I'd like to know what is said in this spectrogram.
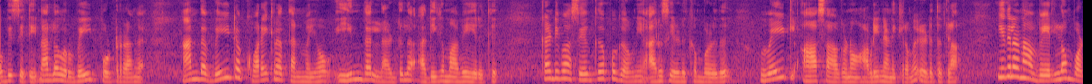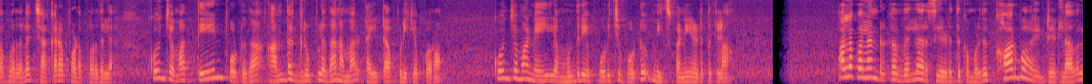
ஒபிசிட்டி நல்ல ஒரு வெயிட் போட்டுடுறாங்க அந்த வெயிட்டை குறைக்கிற தன்மையும் இந்த லட்டில் அதிகமாகவே இருக்குது கண்டிப்பாக சிகப்பு கவுனி அரிசி எடுக்கும் பொழுது வெயிட் லாஸ் ஆகணும் அப்படின்னு நினைக்கிறவங்க எடுத்துக்கலாம். இதில் நான் வெல்லம் போட போகிறதில்ல சர்க்கரை போட போகிறதில்ல கொஞ்சமாக தேன் போட்டு தான் அந்த க்ரிப்பில் தான் நம்ம டைட்டாக பிடிக்க போகிறோம் கொஞ்சமாக நெய்யில் முந்திரியை பொறிச்சு போட்டு மிக்ஸ் பண்ணி எடுத்துக்கலாம். பல பலன் இருக்க வெள்ளை அரிசி எடுத்துக்கும் பொழுது கார்போஹைட்ரேட் லெவல்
